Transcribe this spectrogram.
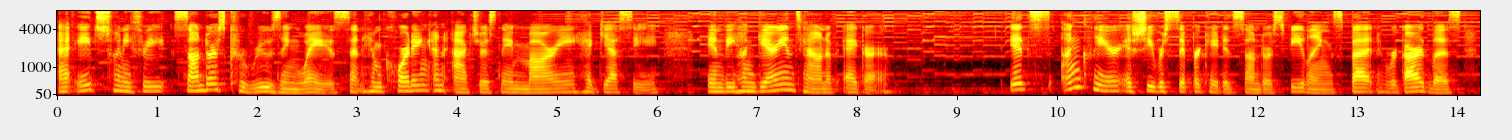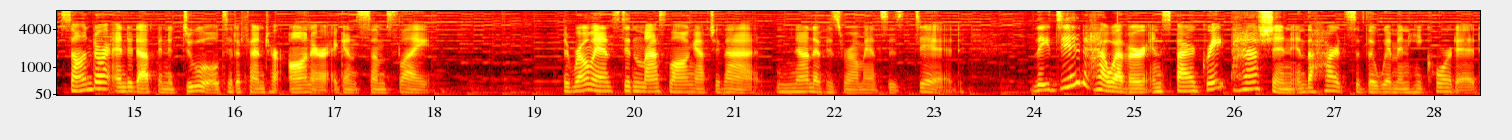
At age 23, Sandor's carousing ways sent him courting an actress named Mari Hegesy in the Hungarian town of Eger. It's unclear if she reciprocated Sandor's feelings, but regardless, Sandor ended up in a duel to defend her honor against some slight. The romance didn't last long after that. None of his romances did. They did, however, inspire great passion in the hearts of the women he courted.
